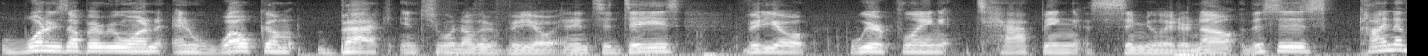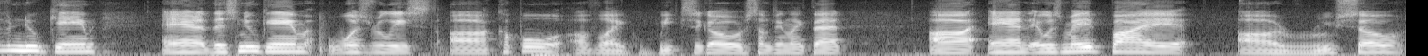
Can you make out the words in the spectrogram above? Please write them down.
what is up everyone and welcome back into another video and in today's video we're playing Tapping Simulator. Now this is kind of a new game and this new game was released a couple of like weeks ago or something like that uh, and it was made by uh, Russo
